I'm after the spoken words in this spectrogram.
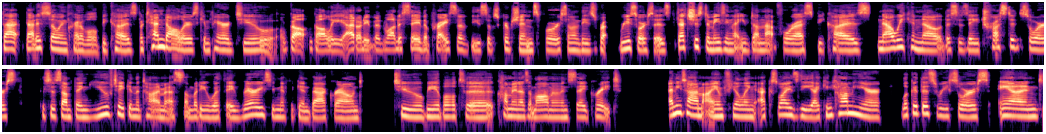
That that is so incredible because for ten dollars compared to oh, go- golly, I don't even want to say the price of these subscriptions for some of these re- resources. That's just amazing that you've done that for us because now we can know this is a trusted source. This is something you've taken the time as somebody with a very significant background to be able to come in as a mom and say, great, anytime I am feeling XYZ, I can come here, look at this resource, and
